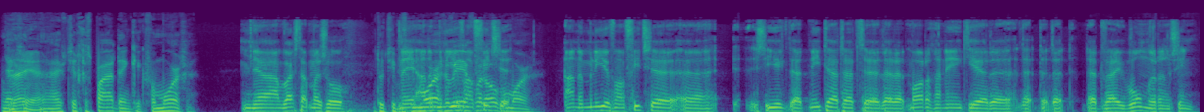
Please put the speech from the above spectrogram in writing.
Nee, hij heeft zich gespaard, denk ik, van morgen. Ja, was dat maar zo. Doet hij nee, morgen weer voor fietsen, overmorgen? Aan de manier van fietsen uh, zie ik dat niet dat het, uh, dat het morgen in één keer... Uh, dat, dat, dat wij wonderen zien.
